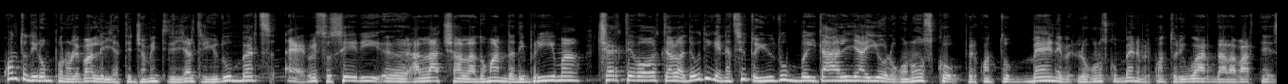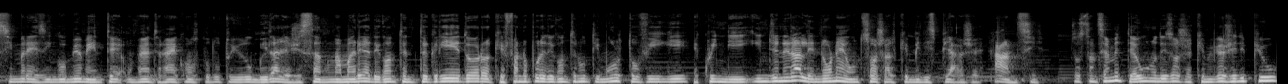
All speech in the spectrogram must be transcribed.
Quanto ti rompono le palle gli atteggiamenti degli altri youtubers? Eh, questo si riallaccia eh, alla domanda di prima. Certe volte, allora devo dire che innanzitutto YouTube Italia io lo conosco per quanto bene, lo conosco bene per quanto riguarda la parte sim racing ovviamente, ovviamente non è che conosco tutto YouTube Italia, ci stanno una marea di content creator che fanno pure dei contenuti molto fighi e quindi in generale non è un social che mi dispiace, anzi sostanzialmente è uno dei social che mi piace di più.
